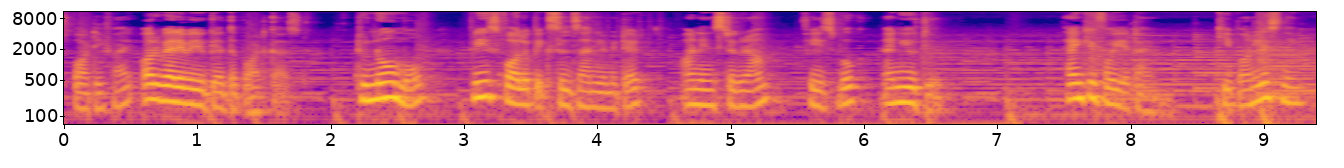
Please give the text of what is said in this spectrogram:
Spotify, or wherever you get the podcast. To know more, please follow Pixels Unlimited on Instagram, Facebook, and YouTube. Thank you for your time. Keep on listening.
